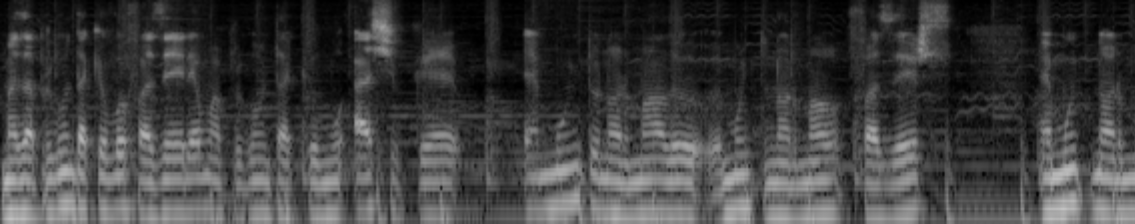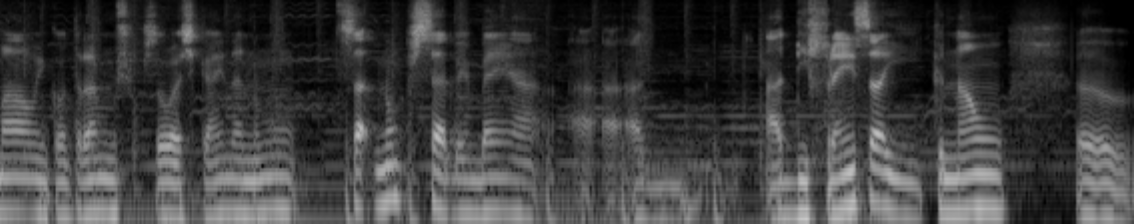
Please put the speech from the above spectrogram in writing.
Mas a pergunta que eu vou fazer é uma pergunta que eu acho que é, muito normal, é muito normal fazer-se é muito normal encontrarmos pessoas que ainda não, não percebem bem a, a, a, a diferença e que não uh,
